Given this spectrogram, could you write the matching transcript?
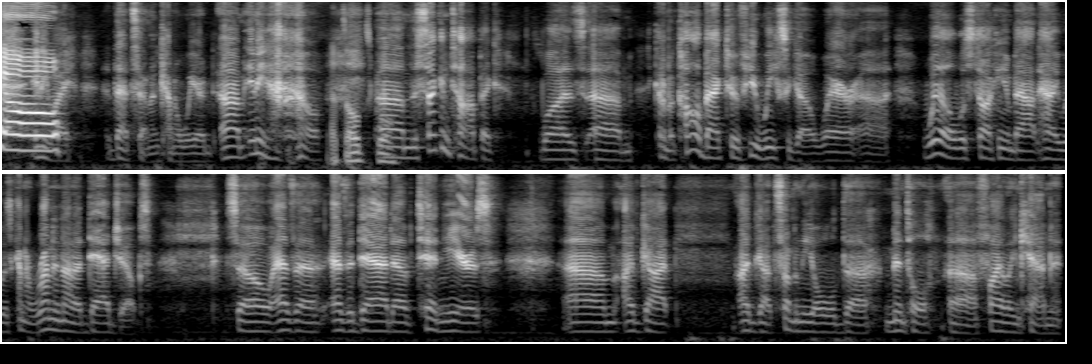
Heyo! Anyway, that sounded kind of weird. Um, anyhow, That's old school. um, the second topic was um, kind of a callback to a few weeks ago where uh, Will was talking about how he was kind of running out of dad jokes. So as a as a dad of ten years, um, I've got I've got some in the old uh, mental uh, filing cabinet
